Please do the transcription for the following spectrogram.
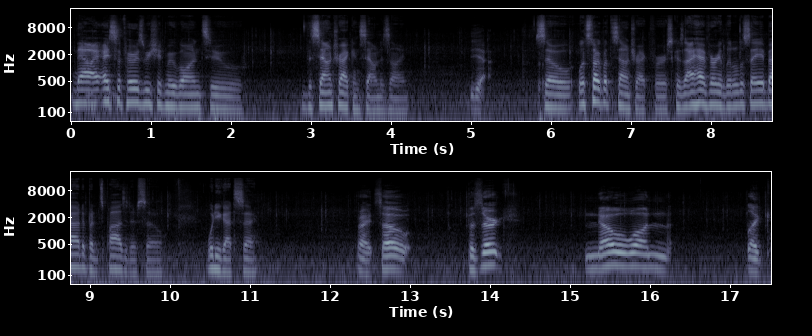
Now I, I suppose we should move on to the soundtrack and sound design. Yeah. So let's talk about the soundtrack first, because I have very little to say about it, but it's positive. So, what do you got to say? Right. So, Berserk. No one, like,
